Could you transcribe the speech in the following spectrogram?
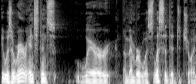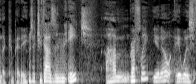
it was a rare instance where a member was solicited to join the committee. Was it 2008? Um, roughly? You know, it was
